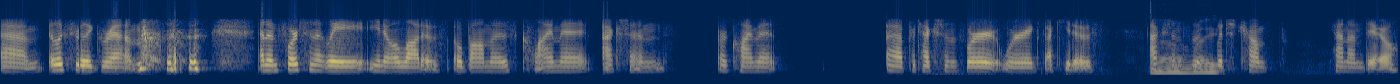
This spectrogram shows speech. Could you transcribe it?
um, it looks really grim. and unfortunately, you know, a lot of Obama's climate actions or climate uh, protections were, were executive actions, oh, right. which Trump can undo.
